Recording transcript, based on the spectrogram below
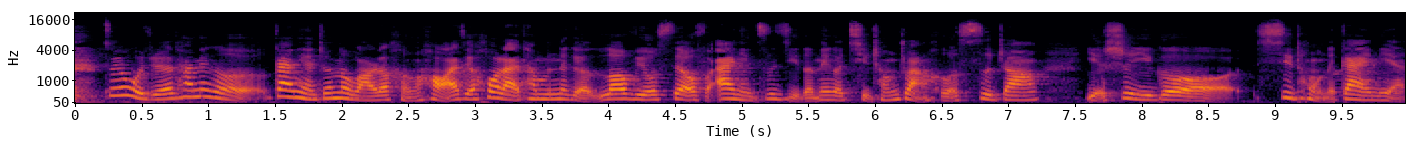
所以我觉得他那个概念真的玩的很好，而且后来他们那个 Love Yourself 爱你自己的那个起承转合四章。也是一个系统的概念，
